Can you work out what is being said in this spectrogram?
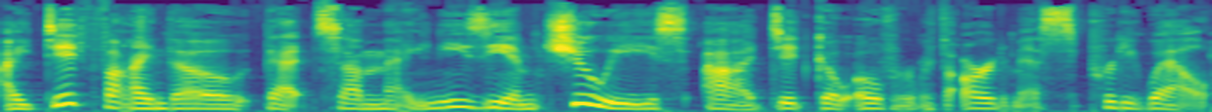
I did find, though, that some magnesium chewies uh, did go over with Artemis pretty well.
